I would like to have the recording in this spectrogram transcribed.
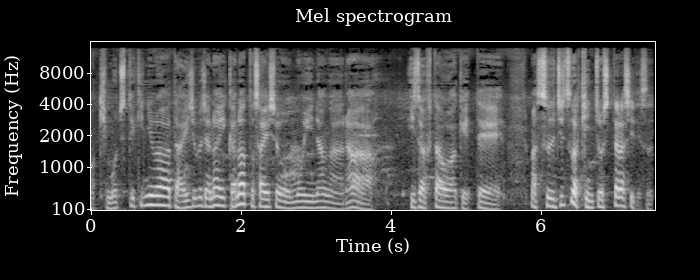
まあ、気持ち的には大丈夫じゃないかなと最初は思いながらいざ蓋を開けて、まあ、数日は緊張してたらしいです。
